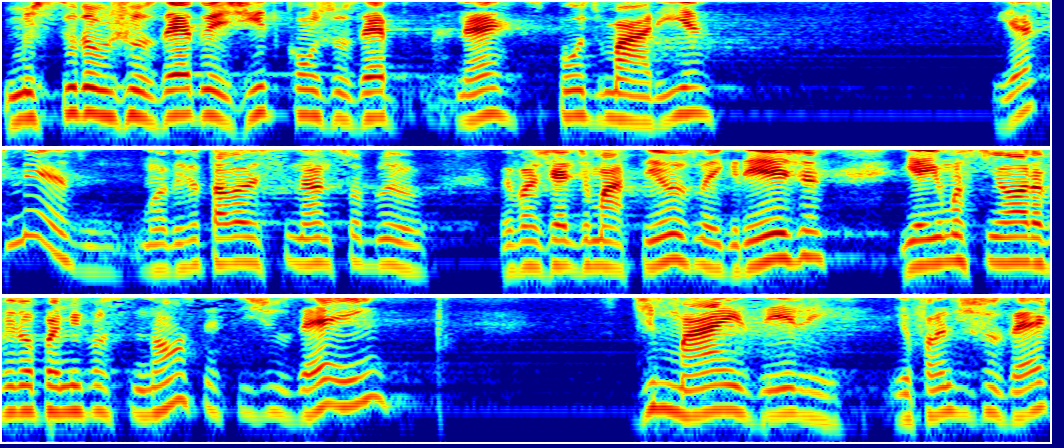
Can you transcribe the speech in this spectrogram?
mistura o José do Egito com o José, né, esposo de Maria. E é assim mesmo. Uma vez eu estava ensinando sobre o Evangelho de Mateus na igreja, e aí uma senhora virou para mim e falou assim: Nossa, esse José, hein? Demais ele. Eu falando de José,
